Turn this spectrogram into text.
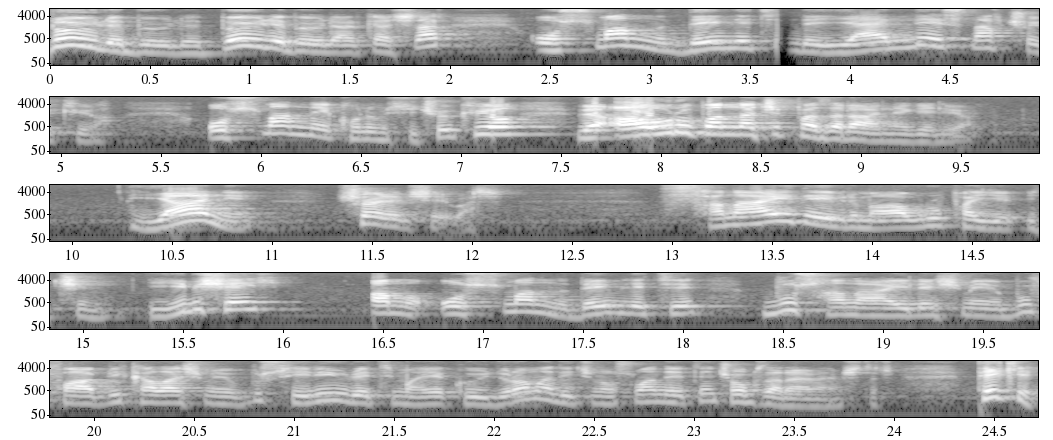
Böyle böyle böyle böyle arkadaşlar. Osmanlı Devleti'nde yerli esnaf çöküyor. Osmanlı ekonomisi çöküyor ve Avrupa'nın açık pazarı haline geliyor. Yani şöyle bir şey var. Sanayi devrimi Avrupa'yı için iyi bir şey ama Osmanlı Devleti bu sanayileşmeye, bu fabrikalaşmaya, bu seri üretime ayak uyduramadığı için Osmanlı Devleti'ne çok zarar vermiştir. Peki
